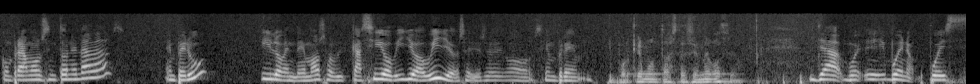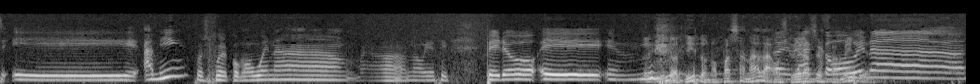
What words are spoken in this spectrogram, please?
compramos en toneladas en Perú y lo vendemos casi ovillo a ovillo. O sea, yo digo siempre. ¿Y por qué montaste ese negocio? Ya, eh, bueno, pues eh, a mí, pues fue como buena, bueno, no voy a decir, pero eh, em, Dilo, dilo, no pasa nada. Como familia. buena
